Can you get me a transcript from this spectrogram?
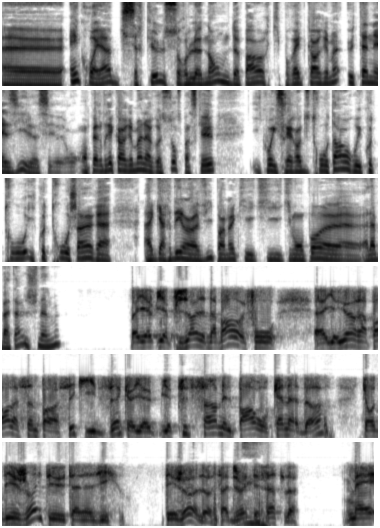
euh, incroyables qui circulent sur le nombre de porcs qui pourraient être carrément euthanasiés. On perdrait carrément la ressource parce que quoi, il serait rendu trop tard ou il coûte trop, il coûte trop cher à, à garder en vie pendant qu'ils qu'ils vont pas euh, à l'abattage finalement? Ben, il, y a, il y a plusieurs. D'abord, il faut. Euh, il y a eu un rapport la semaine passée qui disait qu'il y, y, a plus de 100 000 porcs au Canada qui ont déjà été euthanasiés. Déjà, là. Ça a déjà été fait, là. Mais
